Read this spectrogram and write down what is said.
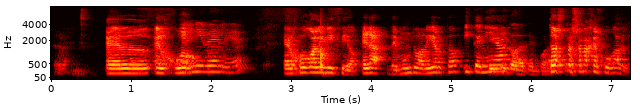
Perdón. El, el El juego, nivel, ¿eh? el juego al inicio era de mundo abierto y tenía dos personajes jugables.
